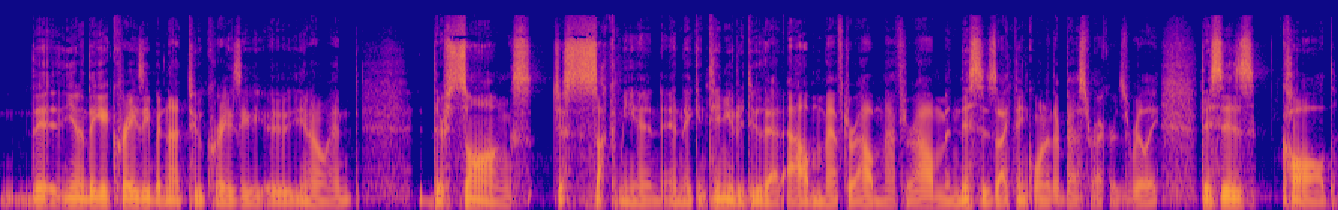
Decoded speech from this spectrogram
they you know, they get crazy but not too crazy, uh, you know, and their songs just suck me in and they continue to do that album after album after album and this is I think one of their best records really. This is called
